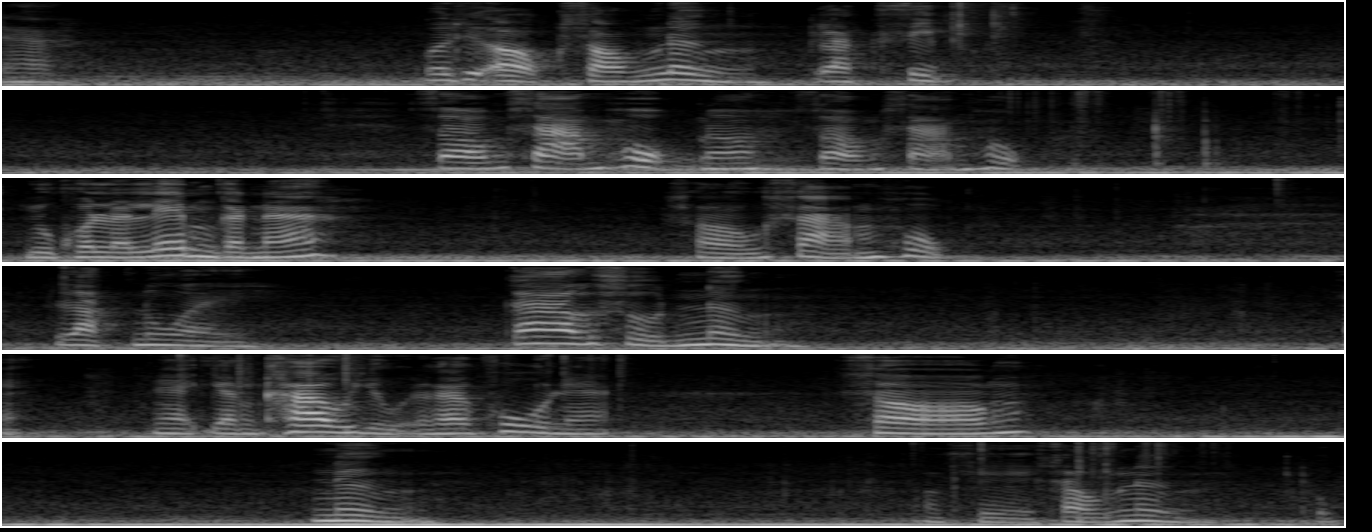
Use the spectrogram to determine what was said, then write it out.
นะคะเมื่อที่ออกสองหนึ่งหลักสิบสองสามหกเนาะสองสามหกอยู่คนละเล่มกันนะ สองสามหกหลักหน่วยเก้าศูนย์หนึ่งเนี่ยยังเข้าอยู่นะคะคู่เนี้ยสองหนึ่งโอเคสองหนึ่งถูก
